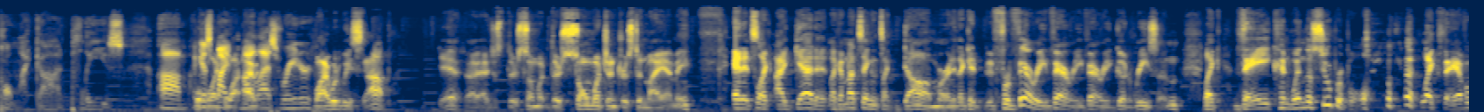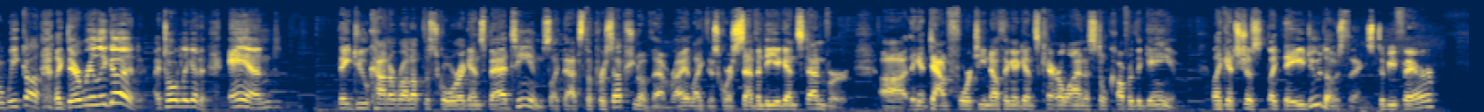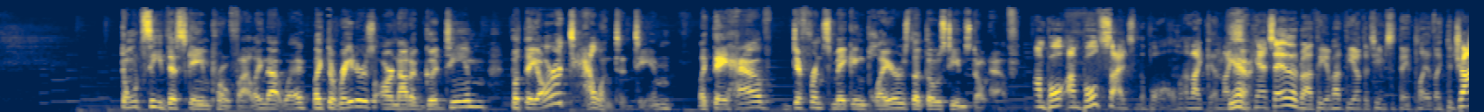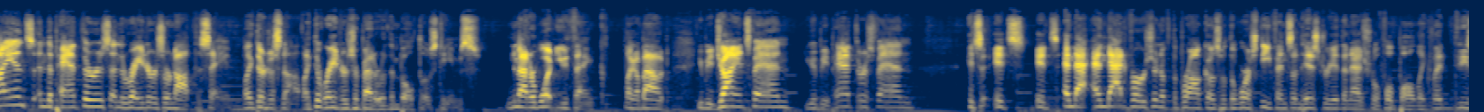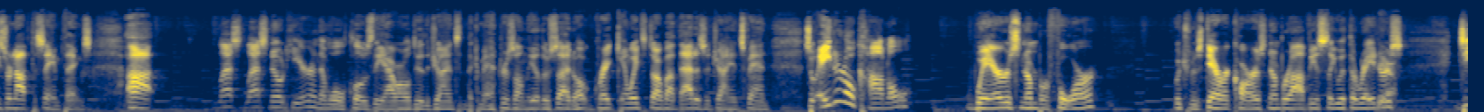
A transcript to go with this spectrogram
Oh my God! Please. Um, I well, guess like, my, why, my last Raider. Why would we stop? yeah, I, I, just there's so much there's so much interest in Miami, and it's like I get it. Like I'm not saying it's like dumb or anything. Like, for very very very good reason. Like they can win the Super Bowl. like they have a week off. Like they're really good. I totally get it. And they do kind of run up the score against bad teams. Like that's the perception of them, right? Like they score 70 against Denver. Uh, they get down 14 nothing against Carolina, still cover the game. Like it's just like they do those things. To be fair, don't see this game profiling that way. Like the Raiders are not a good team, but they are a talented team. Like they have difference making players that those teams don't have on both on both sides of the ball. And like and like yeah. you can't say that about the about the other teams that they played. Like the Giants and the Panthers and the Raiders are not the same. Like they're just not. Like the Raiders are better than both those teams. No matter what you think. Like about you'd be a Giants fan, you could be a Panthers fan. It's it's it's and that and that version of the Broncos with the worst defense in the history of the National Football League. Like, these are not the same things. Uh, last last note here, and then we'll close the hour. We'll do the Giants and the Commanders on the other side. Oh, great! Can't wait to talk about that as a Giants fan. So Aidan O'Connell wears number four, which was Derek Carr's number, obviously with the Raiders. Yeah. Do,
